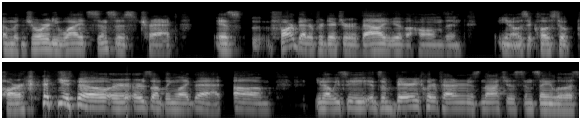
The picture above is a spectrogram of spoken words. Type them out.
a majority white census tract is far better predictor of value of a home than you know is it close to a park you know or, or something like that. Um, you know we see it's a very clear pattern. It's not just in st louis.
